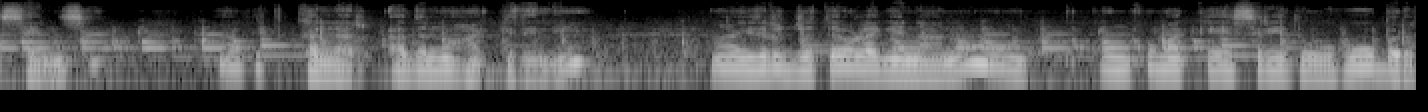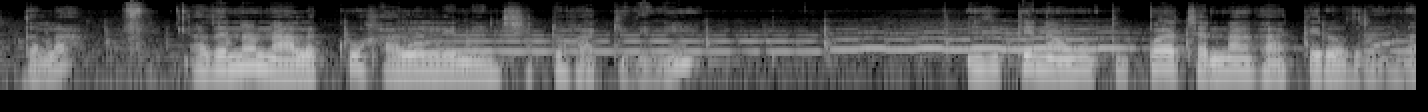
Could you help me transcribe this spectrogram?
ಅಸೆನ್ಸ್ ವಿತ್ ಕಲರ್ ಅದನ್ನು ಹಾಕಿದ್ದೀನಿ. ಇದ್ರ ಜೊತೆ ಒಳಗೆ ನಾನು ಕುಂಕುಮ ಕೇಸರಿದು ಹೂ ಬರುತ್ತಲ್ಲ, ಅದನ್ನು ನಾಲ್ಕು ಹಾಲಲ್ಲಿ ನೆನೆಸಿಟ್ಟು ಹಾಕಿದ್ದೀನಿ. ಇದಕ್ಕೆ ನಾವು ತುಪ್ಪ ಚೆನ್ನಾಗಿ ಹಾಕಿರೋದ್ರಿಂದ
